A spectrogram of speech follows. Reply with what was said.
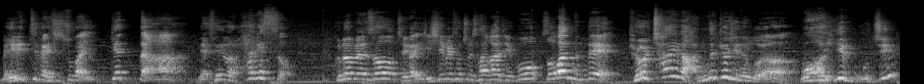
메리트가 있을 수가 있겠다 내 생각을 하겠어. 그러면서 제가 21토치를 사가지고 써봤는데 별 차이가 안 느껴지는 거야. 와 이게 뭐지?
